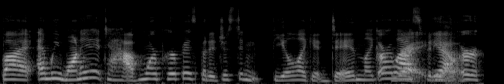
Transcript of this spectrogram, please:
but and we wanted it to have more purpose but it just didn't feel like it did like our last right, video yeah. or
